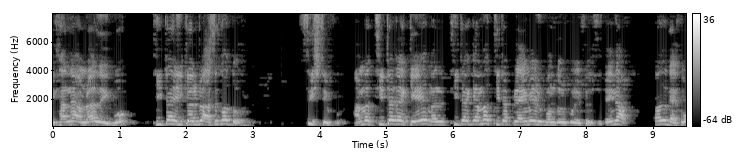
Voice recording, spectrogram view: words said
এখানে আমরা লিখব থিটা ইকুয়াল টু আছে কত? সিক্সটি ফোর আমরা থিটাটাকে মানে থিটাকে আমরা থিটা প্রাইমে রূপান্তর করে ফেলছি, তাই না? তাহলে দেখো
